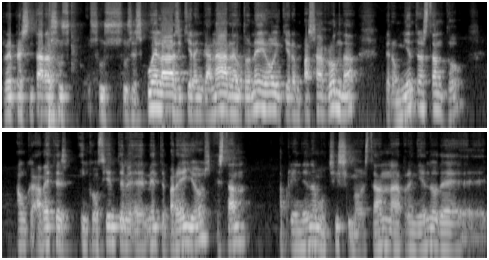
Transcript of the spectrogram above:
representar a sus, sus, sus, escuelas y quieren ganar el torneo y quieren pasar ronda, pero mientras tanto, aunque a veces inconscientemente para ellos, están aprendiendo muchísimo, están aprendiendo de,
